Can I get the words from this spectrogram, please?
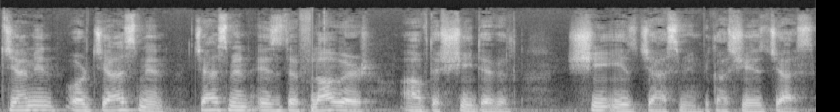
Jamin or Jasmine. Jasmine is the flower of the she devil. She is Jasmine because she is Jas.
